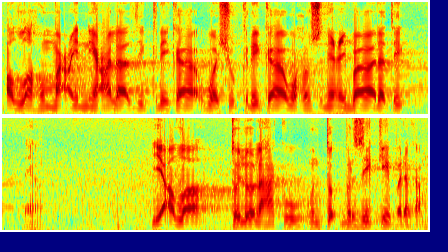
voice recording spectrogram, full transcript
Allahumma inni ala zikrika wa syukrika wa husni ibadatik. Tengok. Ya Allah tolonglah aku untuk berzikir pada kamu.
